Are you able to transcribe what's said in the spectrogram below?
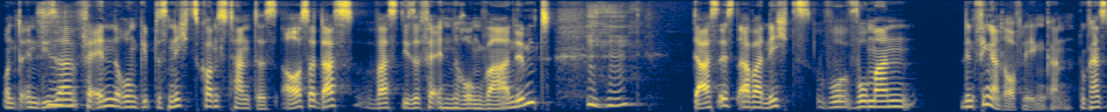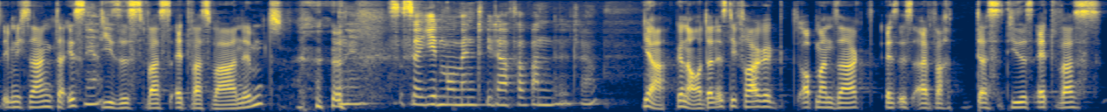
Und in dieser mhm. Veränderung gibt es nichts Konstantes, außer das, was diese Veränderung wahrnimmt. Mhm. Das ist aber nichts, wo, wo man den Finger drauflegen kann. Du kannst eben nicht sagen, da ist ja. dieses, was etwas wahrnimmt. Nee, es ist ja jeden Moment wieder verwandelt, ja. Ja, genau. Und dann ist die Frage, ob man sagt, es ist einfach, dass dieses etwas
